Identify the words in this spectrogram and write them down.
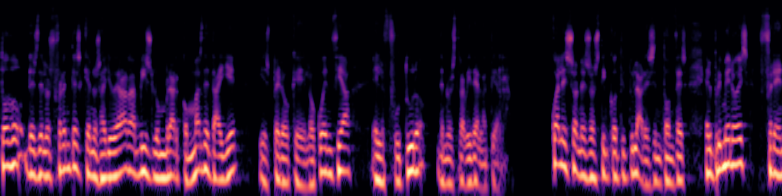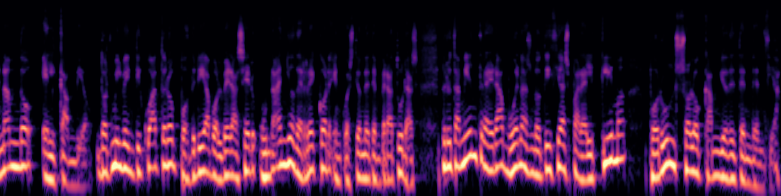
Todo desde los frentes que nos ayudarán a vislumbrar con más detalle, y espero que elocuencia, el futuro de nuestra vida en la Tierra. ¿Cuáles son esos cinco titulares entonces? El primero es frenando el cambio. 2024 podría volver a ser un año de récord en cuestión de temperaturas, pero también traerá buenas noticias para el clima por un solo cambio de tendencia.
